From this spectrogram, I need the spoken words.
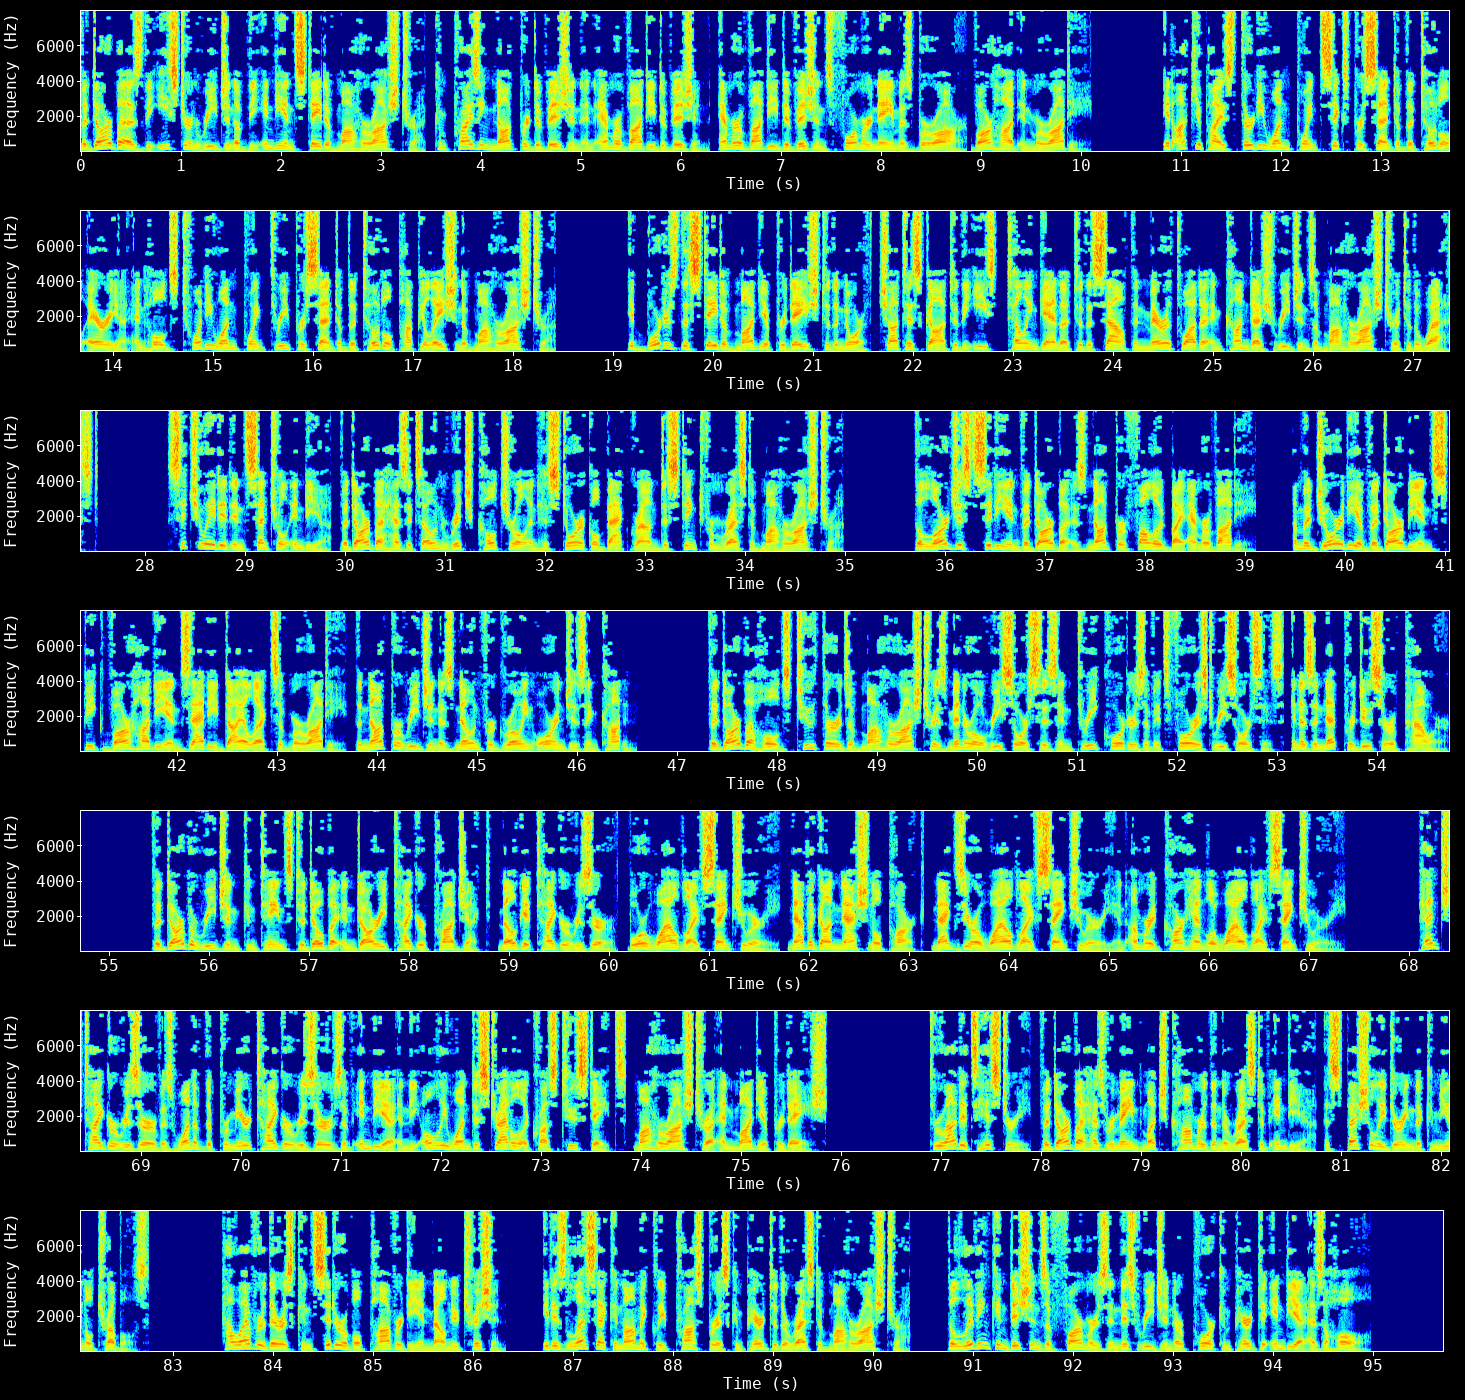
Vidarbha is the eastern region of the Indian state of Maharashtra, comprising Nagpur Division and Amravati Division. Amravati Division's former name is Berar Varhad in Marathi. It occupies 31.6% of the total area and holds 21.3% of the total population of Maharashtra. It borders the state of Madhya Pradesh to the north, Chhattisgarh to the east, Telangana to the south and Marathwada and Khandesh regions of Maharashtra to the west. Situated in central India, Vidarbha has its own rich cultural and historical background distinct from rest of Maharashtra. The largest city in Vidarbha is Nagpur followed by Amravati. A majority of Vidarbhians speak Varhadi and Zati dialects of Marathi. The Nagpur region is known for growing oranges and cotton. Vidarbha holds two-thirds of Maharashtra's mineral resources and three-quarters of its forest resources, and is a net producer of power. Vidarbha region contains Tadoba Andhari Tiger Project, Melghat Tiger Reserve, Bor Wildlife Sanctuary, Navegaon National Park, Nagzira Wildlife Sanctuary and Umred Karhandla Wildlife Sanctuary. Pench Tiger Reserve is one of the premier tiger reserves of India and the only one to straddle across two states, Maharashtra and Madhya Pradesh. Throughout its history, Vidarbha has remained much calmer than the rest of India, especially during the communal troubles. However there is considerable poverty and malnutrition. It is less economically prosperous compared to the rest of Maharashtra. The living conditions of farmers in this region are poor compared to India as a whole.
